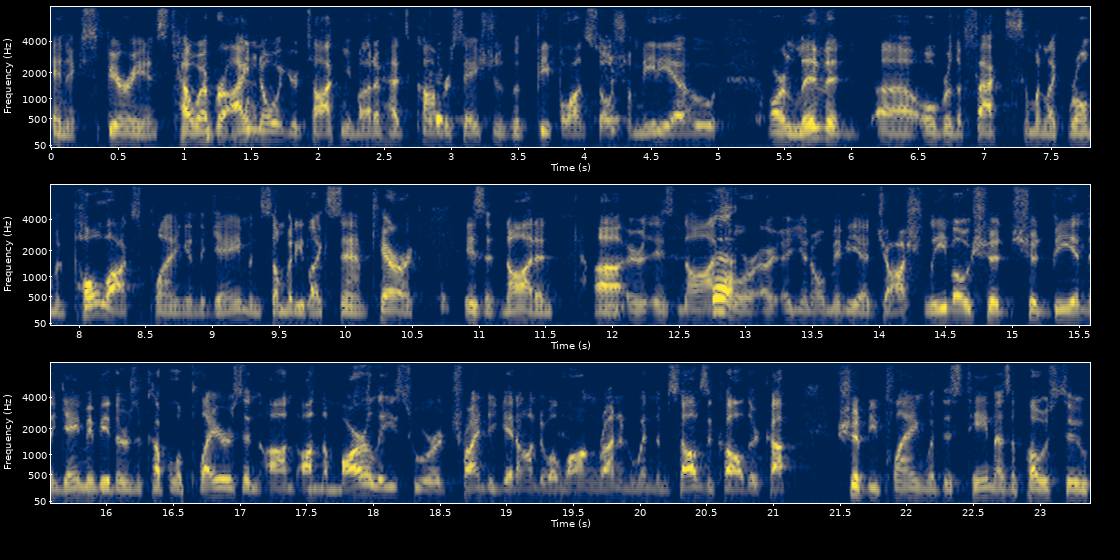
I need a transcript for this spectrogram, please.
inexperienced. However, I know what you're talking about. I've had conversations with people on social media who are livid uh, over the fact someone like Roman Polak's playing in the game and somebody like Sam Carrick isn't not and uh, is not, yeah. or, or, you know maybe a Josh Leivo should should be in the game. Maybe there's a couple of players in, on on the Marlies who are trying to get onto a long run and win themselves a Calder Cup should be playing with this team as opposed to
